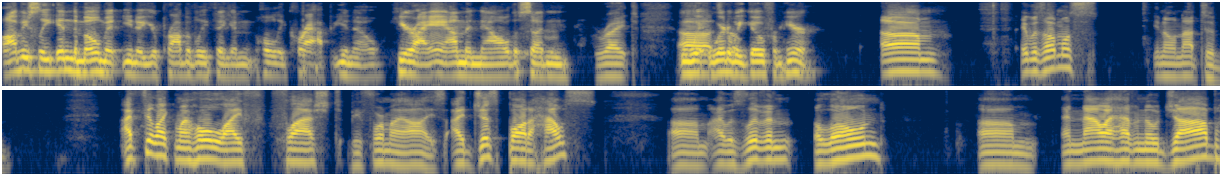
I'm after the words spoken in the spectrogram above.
Obviously, in the moment, you know, you're probably thinking, "Holy crap!" You know, here I am, and now all of a sudden, Right. wh- Uh, where do we go from here? Um, it was almost, you know, not to. I feel like my whole life flashed before my eyes. I just bought a house. Um, I was living alone. Um, and now I have no job.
